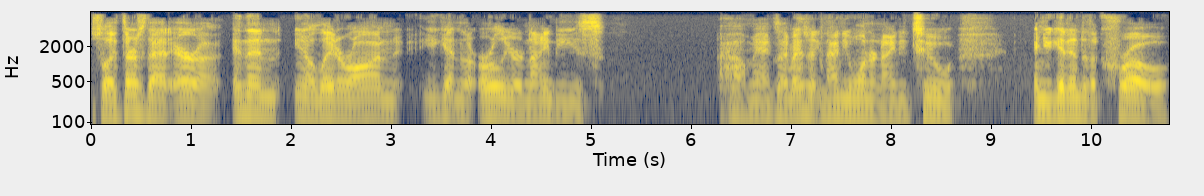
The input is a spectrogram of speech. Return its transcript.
So like, there's that era, and then you know later on you get into the earlier '90s. Oh man, because I imagine like '91 or '92 and you get into the Crow,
